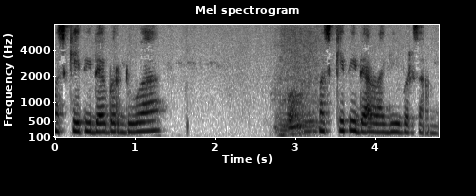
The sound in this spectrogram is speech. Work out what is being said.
Meski tidak berdua, meski tidak lagi bersama.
